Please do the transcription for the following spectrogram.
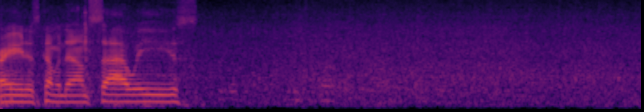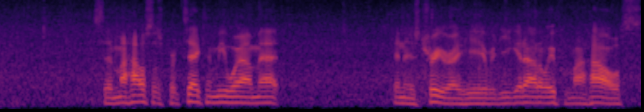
Rain is coming down sideways. Said my house is protecting me where I'm at in this tree right here, but you get out away from my house,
